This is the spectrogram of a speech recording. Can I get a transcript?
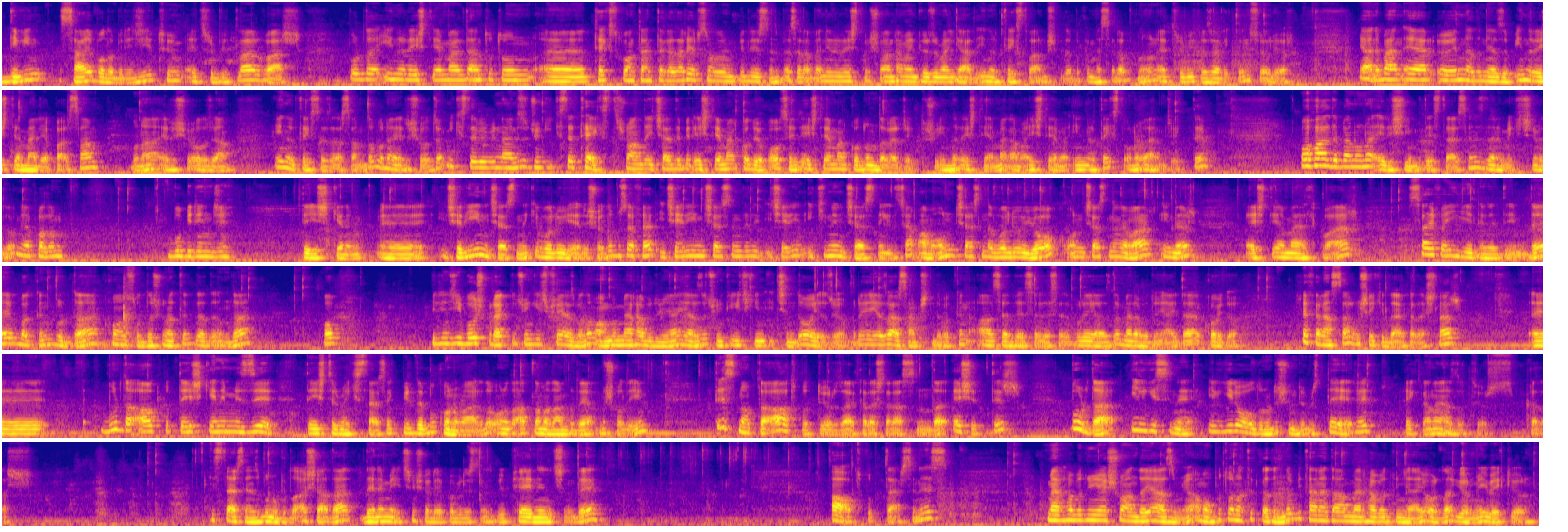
div'in sahip olabileceği tüm attribute'lar var. Burada inner HTML'den tutun e, text content'e kadar hepsini bulabilirsiniz. Mesela ben inner HTML şu an hemen gözüme geldi. Inner text varmış bir de bakın mesela bunun attribute özelliklerini söylüyor. Yani ben eğer öğenin adını yazıp inner HTML yaparsam buna erişiyor olacağım. Inner text yazarsam da buna erişiyor olacağım. İkisi de birbirinin aynısı çünkü ikisi de text. Şu anda içeride bir HTML kodu yok. Olsaydı HTML kodunu da verecekti. Şu inner HTML ama HTML inner text onu vermeyecekti. O halde ben ona erişeyim bir de isterseniz denemek için de onu yapalım. Bu birinci değişkenim e, içeriğin içerisindeki value'ya erişiyordu. Bu sefer içeriğin içerisinde değil, içeriğin 2'nin içerisine gideceğim ama onun içerisinde value yok. Onun içerisinde ne var? Inner HTML var. Sayfayı yenilediğimde bakın burada konsolda şuna tıkladığımda hop birinciyi boş bıraktı çünkü hiçbir şey yazmadım ama merhaba dünya yazdı çünkü içkin içinde o yazıyor. Buraya yazarsam şimdi bakın ASDSDS buraya yazdı merhaba dünyayı da koydu. Referanslar bu şekilde arkadaşlar. Ee, burada output değişkenimizi değiştirmek istersek bir de bu konu vardı. Onu da atlamadan burada yapmış olayım. This nokta output diyoruz arkadaşlar aslında eşittir. Burada ilgisini, ilgili olduğunu düşündüğümüz değeri ekrana yazdırtıyoruz. Bu kadar. İsterseniz bunu burada aşağıda deneme için şöyle yapabilirsiniz. Bir P'nin içinde output dersiniz. Merhaba Dünya şu anda yazmıyor ama butona tıkladığımda bir tane daha Merhaba Dünya'yı orada görmeyi bekliyorum.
